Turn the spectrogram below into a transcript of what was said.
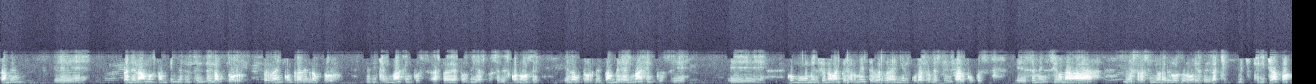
también eh, anhelamos también el, el, autor, ¿verdad?, encontrar el autor de dicha imagen, pues hasta estos días pues se desconoce el autor de tan bella imagen, pues eh, eh, como mencionaba anteriormente, ¿verdad? En el curato de Estincalco, pues eh, se menciona a Nuestra Señora de los Dolores de, la, de Chiquirichapa,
